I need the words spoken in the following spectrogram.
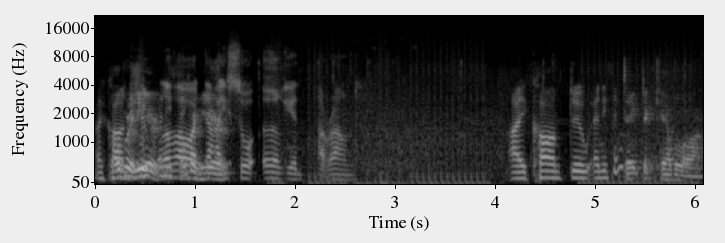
I can't Over shoot here. Anything. how I Over here. died so early in that round. I can't do anything. Take the Kevlar. Ugh.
